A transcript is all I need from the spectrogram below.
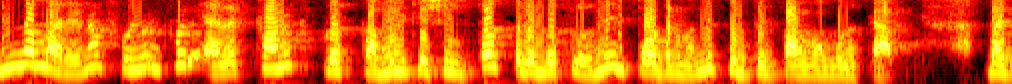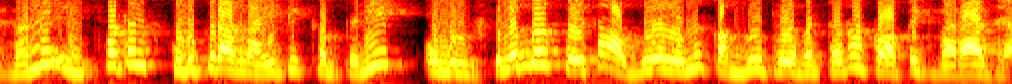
இந்த மாதிரியான full and full electronics plus communication தான் சிலபஸ்ல வந்து இம்பார்ட்டன்ட் வந்து கொடுத்துருப்பாங்க. உங்களுக்கு. பட் வந்து இம்பார்ட்டன்ஸ் கொடுக்குறாங்க ஐடி கம்பெனி உங்களுக்கு சிலபஸ் வைஸா அவ்வளவு ஒன்றும் கம்ப்யூட்டர் ரிலேட்டடான டாபிக் வராது.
